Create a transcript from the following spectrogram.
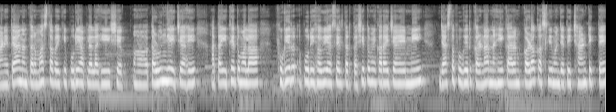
आणि त्यानंतर मस्तपैकी पुरी आपल्याला ही शेक तळून घ्यायची आहे. आता इथे तुम्हाला फुगीर पुरी हवी असेल तर तशी तुम्ही करायची आहे. मी जास्त फुगीर करणार नाही कारण कडक असली म्हणजे ती छान टिकते.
